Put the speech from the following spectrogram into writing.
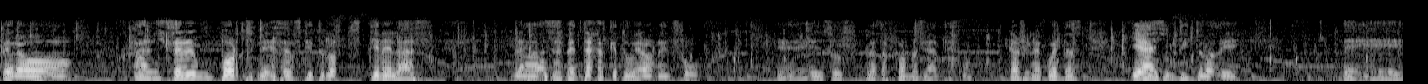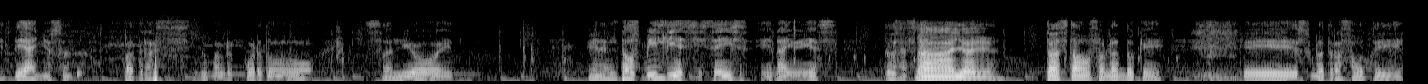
pero al ser un port de esos títulos pues, tiene las las desventajas que tuvieron en su en sus plataformas de antes, ¿no? Que al final de cuentas ya es un título de de, de años para atrás. Si no mal recuerdo, salió en en el 2016 en iOS. Entonces, Ah, ya, ya. entonces estamos hablando que, que es un atraso de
